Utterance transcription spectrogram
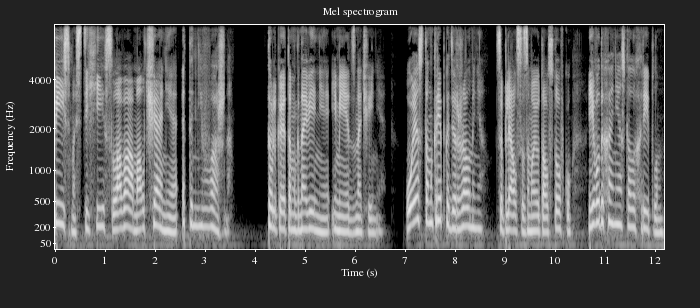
Письма, стихи, слова, молчание — это не важно. Только это мгновение имеет значение. Уэстон крепко держал меня, цеплялся за мою толстовку, его дыхание стало хриплым.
